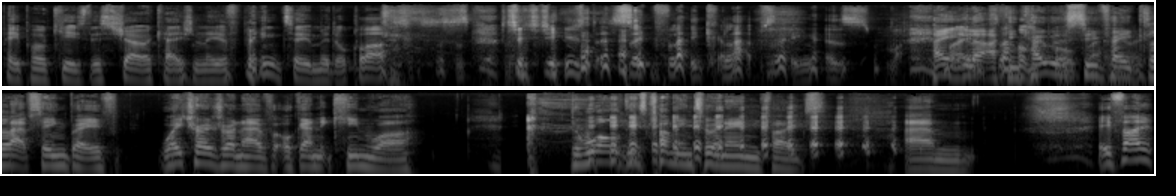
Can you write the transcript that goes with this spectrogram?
People accuse this show occasionally of being too middle class. Just used a souffle collapsing as my, hey, my look, I can cope with a souffle anyway. collapsing, but if Waitrose run out of organic quinoa, the world is coming to an end, folks. Um, if, I,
